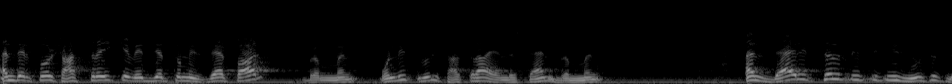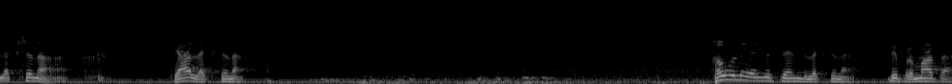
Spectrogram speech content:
And therefore Shastraike Vedyatvam is there for Brahman. Only through the Shastra I understand Brahman. And there itself, if it is uses Lakshana, kya Lakshana? How will I understand the Lakshana? The Pramata.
